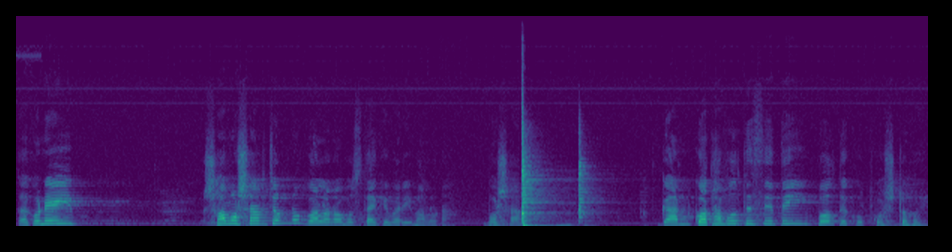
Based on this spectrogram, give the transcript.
তখন এই সমস্যার জন্য গলার অবস্থা একেবারেই ভালো না, বসা। গান কথা বলতেছে, এতেই বলতে খুব কষ্ট হয়।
